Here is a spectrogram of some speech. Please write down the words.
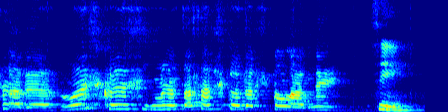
Sara, umas coisas do meu Natal, sabes que eu adoro falar, não é? Sim,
